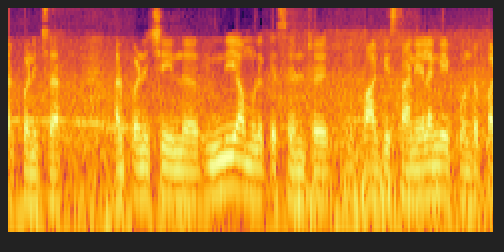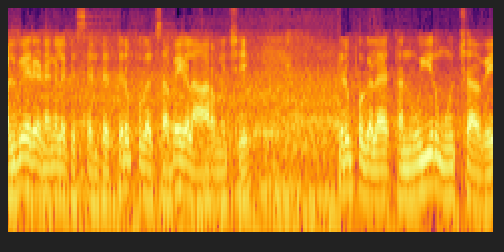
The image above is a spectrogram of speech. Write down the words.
அர்ப்பணித்தார் அர்ப்பணித்து இந்த இந்தியா முழுக்க சென்று பாகிஸ்தான் இலங்கை போன்ற பல்வேறு இடங்களுக்கு சென்று திருப்புகள் சபைகளை ஆரம்பித்து திருப்புகளை தன் உயிர் மூச்சாவே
